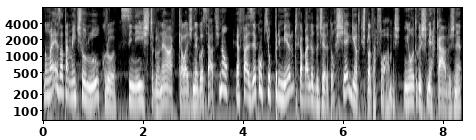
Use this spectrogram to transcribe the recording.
não é exatamente o lucro sinistro, né? Aquelas negociadas. Não. É fazer com que o primeiro trabalho do diretor chegue em outras plataformas, em outros mercados, né?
